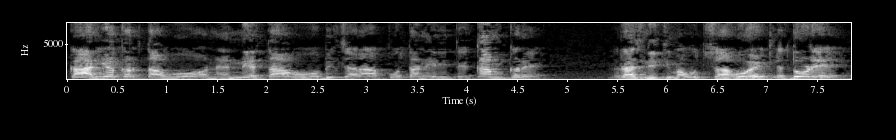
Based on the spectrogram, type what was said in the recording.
કાર્યકર્તાઓ અને નેતાઓ બિચારા પોતાની રીતે કામ કરે. રાજનીતિમાં ઉત્સાહ હોય એટલે દોડે.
